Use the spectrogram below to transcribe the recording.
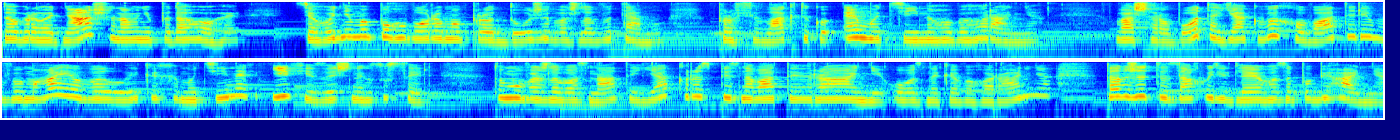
Доброго дня, шановні педагоги! Сьогодні ми поговоримо про дуже важливу тему профілактику емоційного вигорання. Ваша робота як вихователів вимагає великих емоційних і фізичних зусиль, тому важливо знати, як розпізнавати ранні ознаки вигорання та вжити заходів для його запобігання.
